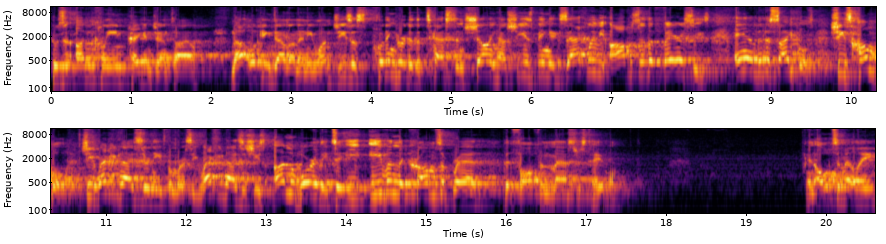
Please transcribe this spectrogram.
who's an unclean pagan Gentile, not looking down on anyone. Jesus putting her to the test and showing how she is being exactly the opposite of the Pharisees and the disciples. She's humble. She recognizes her need for mercy, recognizes she's unworthy to eat even the crumbs of bread that fall from the Master's table. And ultimately,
